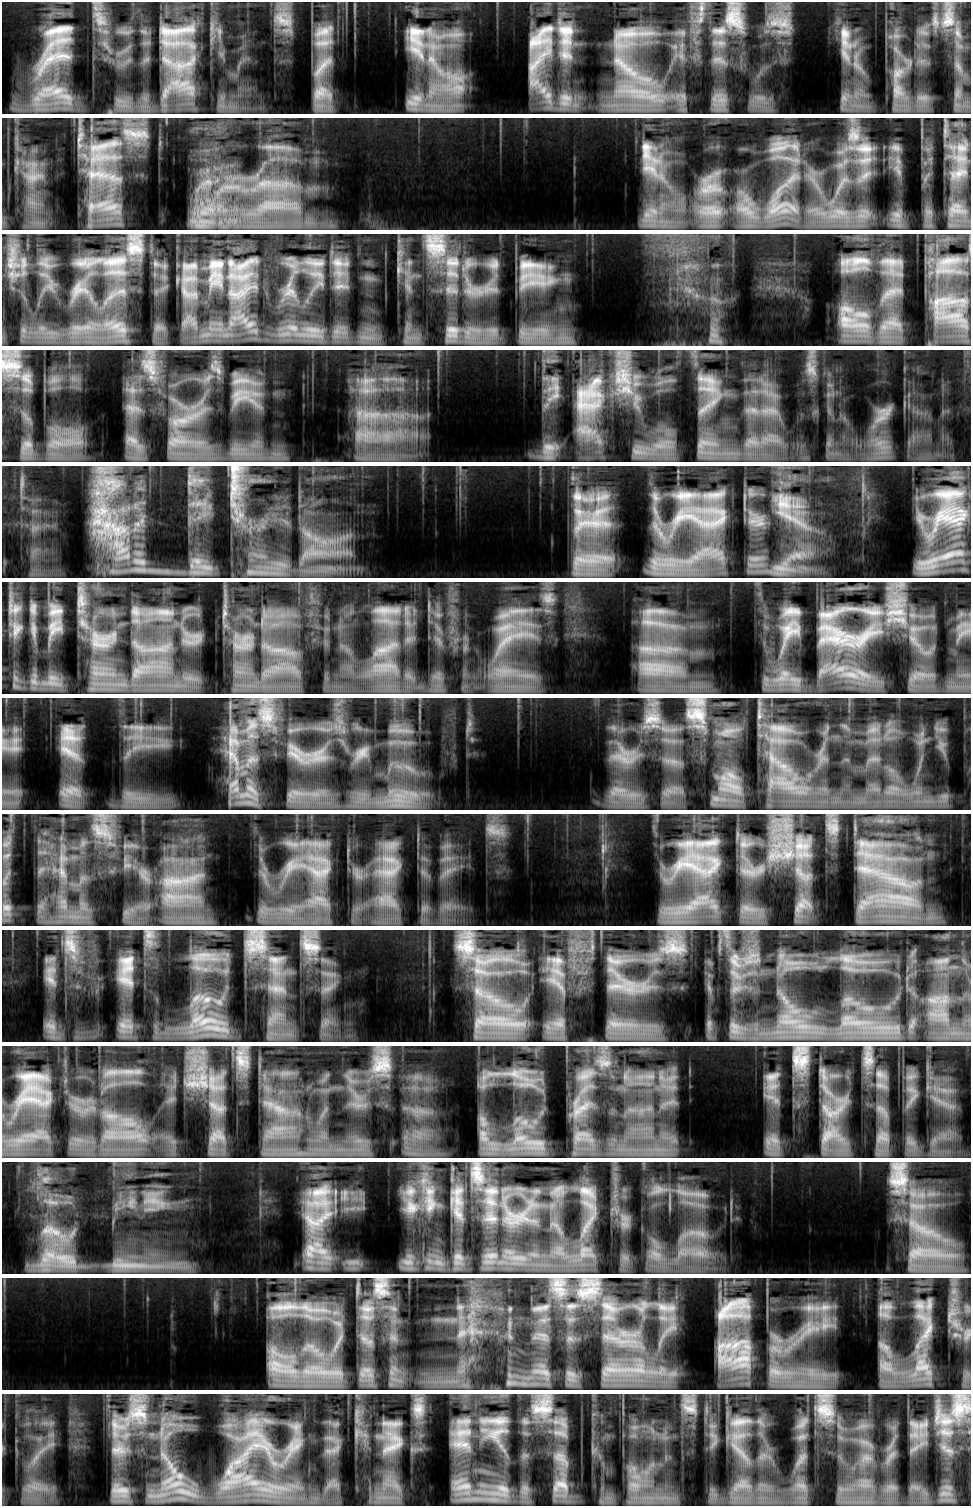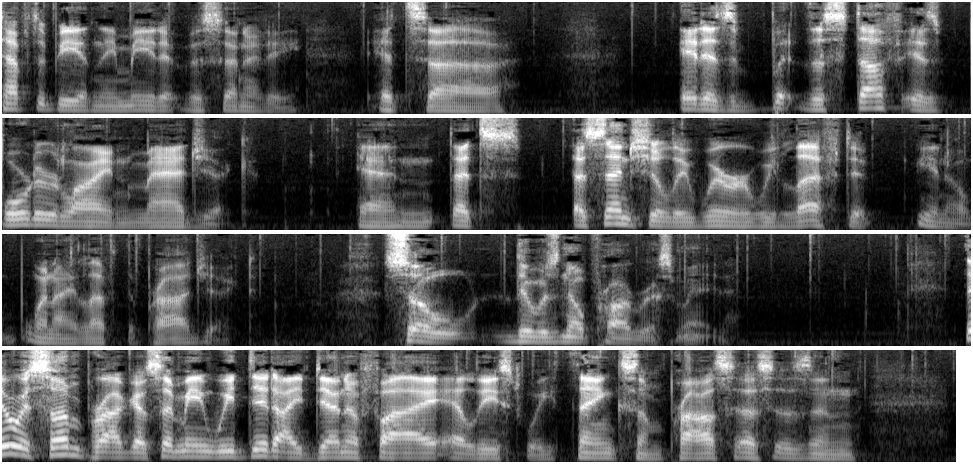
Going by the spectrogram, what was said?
read through the documents, but you know, I didn't know if this was you know part of some kind of test or. Right. Um, you know, or, or what? Or was it potentially realistic? I mean, I really didn't consider it being all that possible as far as being uh, the actual thing that I was going to work on at the time. How did they turn it on? The the reactor. Yeah. The reactor can be turned on or turned off in a lot of different ways. Um, the way Barry showed me, it, the hemisphere is removed. There's a small tower in the middle. When you put the hemisphere on, the reactor activates. The reactor shuts down. It's it's load sensing. So if there's if there's no load on the reactor at all, it shuts down. When there's a, a load present on it, it starts up again. Load meaning Uh, you, you can consider it an electrical load. So, although it doesn't ne- necessarily operate electrically, there's no wiring that connects any of the subcomponents together whatsoever. They just have to be in the immediate vicinity. It's uh, it is the stuff is borderline magic, and that's essentially where we left it. You know, when I left the project. so there was no progress made. There was some progress. I mean, we did identify, at least we think, some processes and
